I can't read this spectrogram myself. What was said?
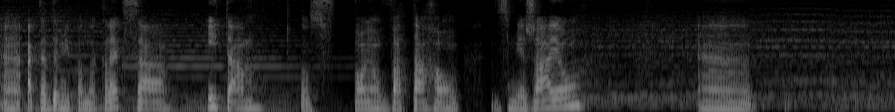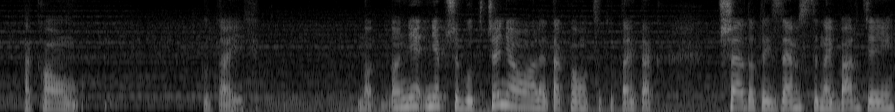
e, Akademii Pana Kleksa i tam to swoją watachą zmierzają. E, taką tutaj, no, no nie, nie przywódczynią, ale taką, co tutaj tak prze do tej zemsty najbardziej.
